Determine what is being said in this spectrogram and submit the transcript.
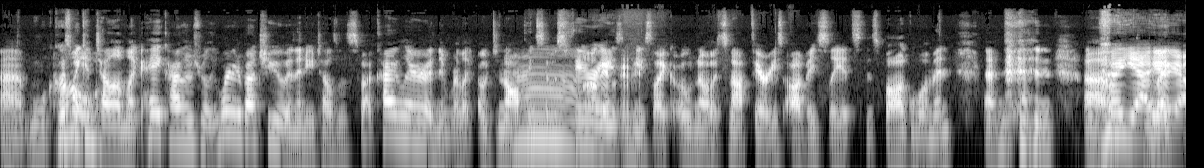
because we can Oh. tell him like, hey, Kyler's really worried about you, and then he tells us about Kyler, and then we're like, oh, Donal thinks it was Mm, okay, fairies, okay, and he's like, oh no, it's not fairies. Obviously, it's this bog woman, and then um, yeah, like, yeah,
